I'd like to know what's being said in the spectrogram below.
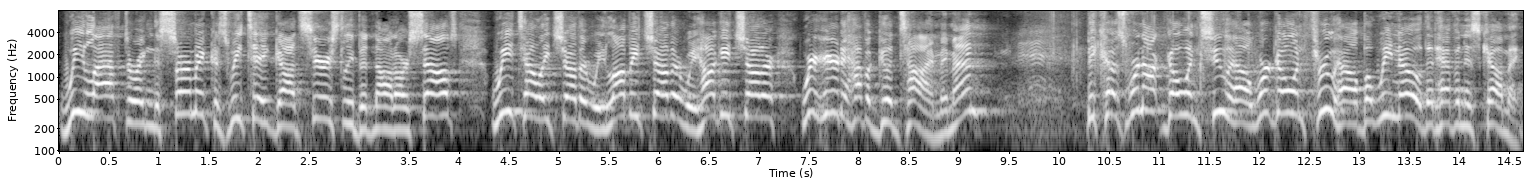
We laugh during the sermon because we take God seriously, but not ourselves. We tell each other we love each other. We hug each other. We're here to have a good time. Amen? Because we're not going to hell, we're going through hell, but we know that heaven is coming.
